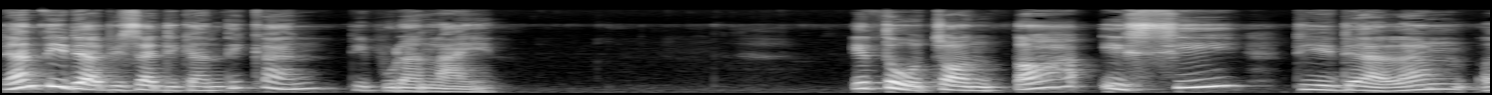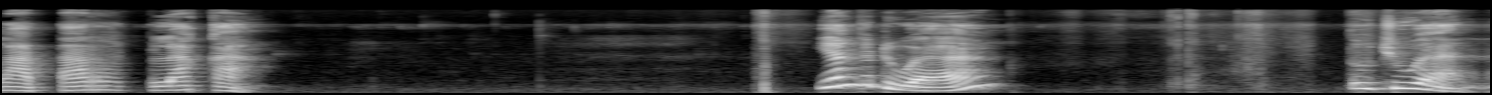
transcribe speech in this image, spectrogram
dan tidak bisa digantikan di bulan lain. Itu contoh isi di dalam latar belakang. Yang kedua, tujuan.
